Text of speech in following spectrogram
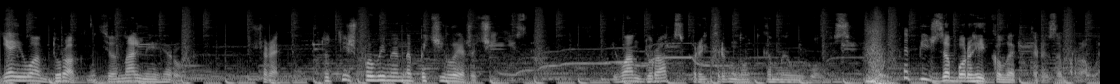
я Іван Дурак, національний герой. Шрек, то ти ж повинен на печі лежачи їсти. Іван Дурак з прикрим нотками у голосі. Та піч за борги колектори забрали.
